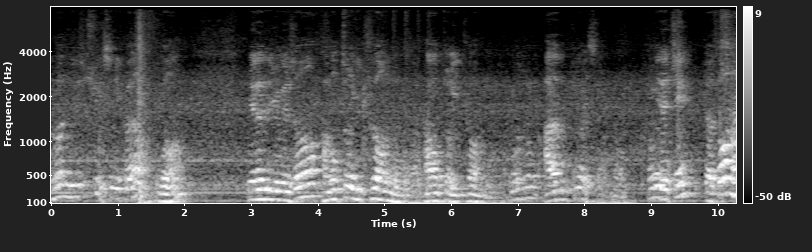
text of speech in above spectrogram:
얼마든지 쓸수 있으니까요. 이거. 얘네들 이용해서 과목적 이트가 오는 겁니다 과목적 이트가 오는 겁니다 이거 좀 알아둘 필요가 있어요. 뭐. 정리됐지? 자, 또 하나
